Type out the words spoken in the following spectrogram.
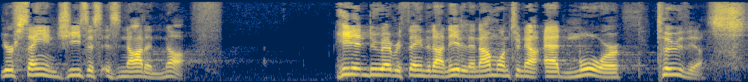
You're saying Jesus is not enough. He didn't do everything that I needed, and I'm going to now add more to this.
